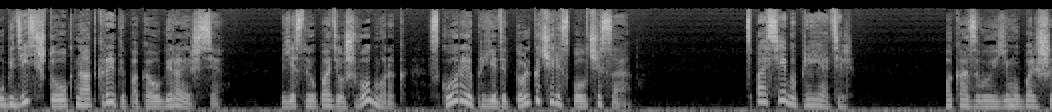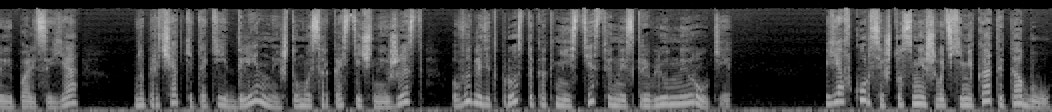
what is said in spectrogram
Убедись, что окна открыты, пока убираешься. Если упадешь в обморок, скорая приедет только через полчаса. Спасибо, приятель. Показываю ему большие пальцы я, но перчатки такие длинные, что мой саркастичный жест выглядит просто как неестественно искривленные руки. Я в курсе, что смешивать химикаты табу,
